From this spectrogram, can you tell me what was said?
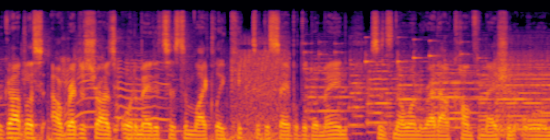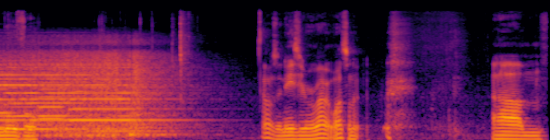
Regardless, our registrar's automated system likely kicked to disable the domain, since no one read our confirmation or removal. That was an easy remote, wasn't it? um,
